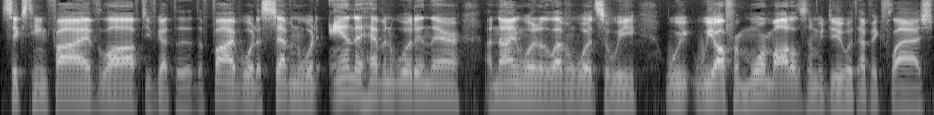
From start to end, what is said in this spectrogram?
16.5 loft. You've got the, the five wood, a seven wood, and a heaven wood in there, a nine wood, an 11 wood. So we, we, we offer more models than we do with Epic Flash,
